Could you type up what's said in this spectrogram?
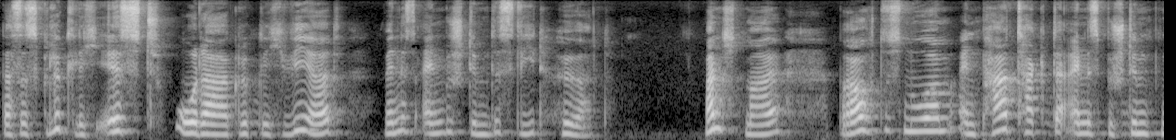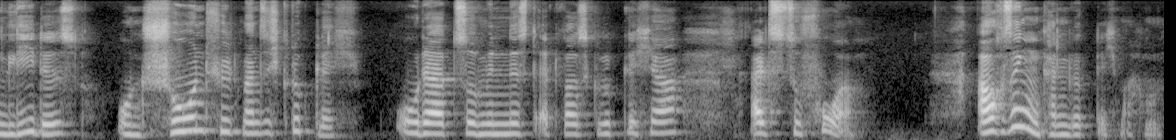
dass es glücklich ist oder glücklich wird, wenn es ein bestimmtes Lied hört. Manchmal braucht es nur ein paar Takte eines bestimmten Liedes und schon fühlt man sich glücklich oder zumindest etwas glücklicher als zuvor. Auch singen kann glücklich machen.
